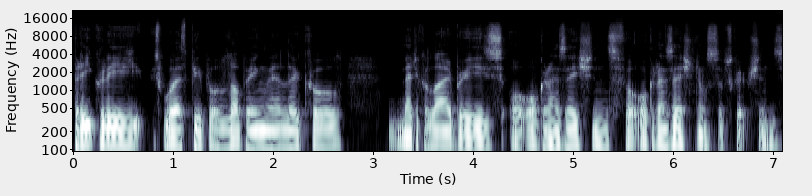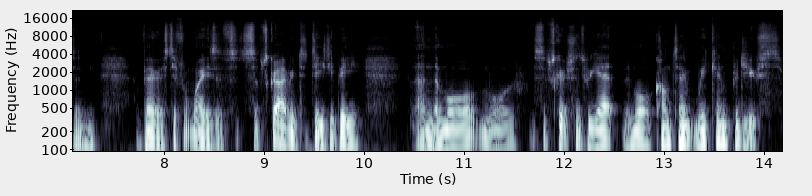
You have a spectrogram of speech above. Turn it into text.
but equally, it's worth people lobbying their local medical libraries or organizations for organizational subscriptions and various different ways of subscribing to DTB. And the more more subscriptions we get, the more content we can produce.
